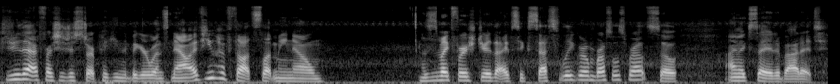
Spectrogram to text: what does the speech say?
to do that, if I should just start picking the bigger ones now. If you have thoughts, let me know. This is my first year that I've successfully grown Brussels sprouts, so I'm excited about it.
